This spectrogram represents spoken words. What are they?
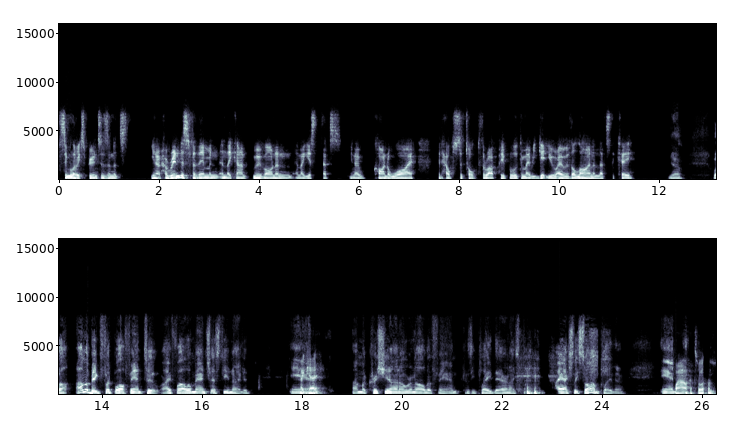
similar experiences, and it's you know horrendous for them, and, and they can't move on. And, and I guess that's you know kind of why it helps to talk to the right people who can maybe get you over the line, and that's the key. Yeah. Well, I'm a big football fan too. I follow Manchester United. And okay. I'm a Cristiano Ronaldo fan because he played there, and I I actually saw him play there. And wow, that's awesome.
